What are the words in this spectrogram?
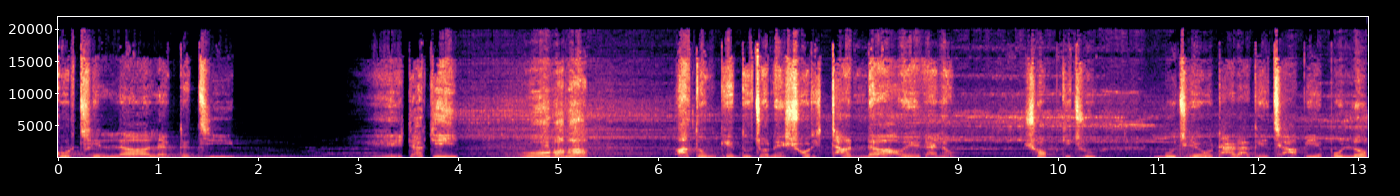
করছে লাল একটা জীব। এটা কি? ও বাবা! আতঙ্কে দুজনের শরীর ঠান্ডা হয়ে গেল। সবকিছু বুঝে ওঠার আগে ঝাঁপিয়ে পড়ল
